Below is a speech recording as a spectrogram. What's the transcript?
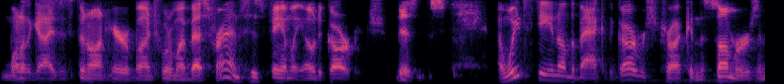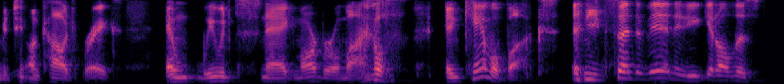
one of the guys that's been on here a bunch, one of my best friends, his family owned a garbage business, and we'd stand on the back of the garbage truck in the summers and between on college breaks, and we would snag Marlboro Miles and Camel Bucks, and you'd send them in, and you'd get all this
